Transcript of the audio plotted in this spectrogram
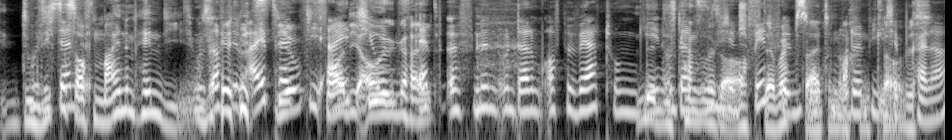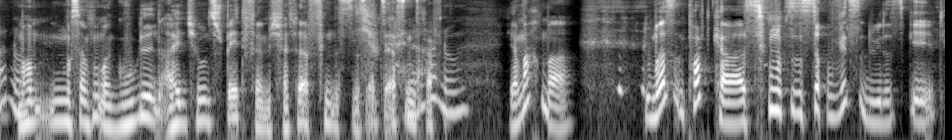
du Muss ich liest es auf meinem Handy. Ich muss auf dem iPad die iTunes-App halte. öffnen und dann auf Bewertungen Nee, gehen das und dann kannst du muss ich sogar auf der Spätfilm Webseite suchen machen, oder wie? Ich glaube ich. keine Ahnung. Man muss einfach mal googeln, iTunes Spätfilm. Ich wette, da findest du es als ersten Keine Treffer. Ahnung. Ja, mach mal. Du machst einen Podcast. Du musst es doch wissen, wie das geht.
